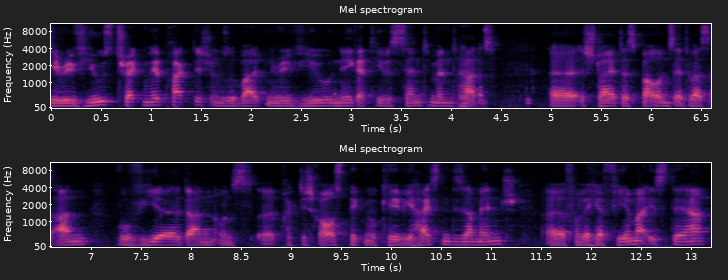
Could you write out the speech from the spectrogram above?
die Reviews tracken wir praktisch und sobald ein Review negatives Sentiment hat, äh, steuert das bei uns etwas an, wo wir dann uns äh, praktisch rauspicken, okay, wie heißt denn dieser Mensch, äh, von welcher Firma ist der,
